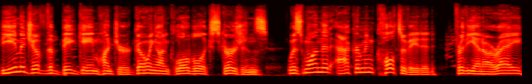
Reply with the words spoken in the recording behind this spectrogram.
The image of the big game hunter going on global excursions was one that Ackerman cultivated for the NRA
